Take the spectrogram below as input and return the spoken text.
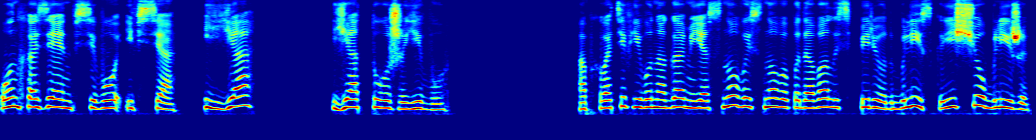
Он хозяин всего и вся, и я, я тоже его. Обхватив его ногами, я снова и снова подавалась вперед, близко, еще ближе.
